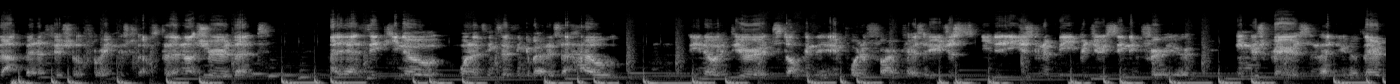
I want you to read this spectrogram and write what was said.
that beneficial for English clubs because I'm not sure that. I, I, think you know one of the things I think about is how you know if you're stopping the import of foreign players, are you just you, you're just going to be producing inferior English players, and then you know they're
